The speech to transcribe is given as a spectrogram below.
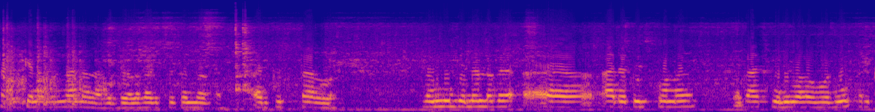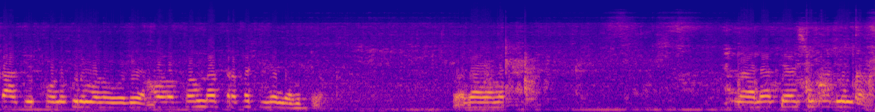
കഴിക്കണമെന്ന് നല്ലതാണ് കുട്ടികൾ കഴിച്ചിട്ടുണ്ടോ അവർക്ക് ഇഷ്ടമാണല്ലോ ഇതിലുള്ളത് അര ടീസ്പൂണ് കാശ്മീരി മുളക് പൊടി ഒരു കാൽ ടീസ്പൂണ് കുരുമുളക് പൊടി. മുളകൊന്നും അത്ര പറ്റില്ലല്ലോ കുട്ടികൾ അതങ്ങനെ എന്നാലും അത്യാവശ്യം പൊടിയുണ്ടാവും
